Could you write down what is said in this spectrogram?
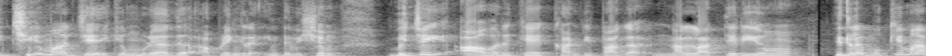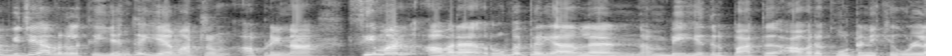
நிச்சயமாக ஜெயிக்க முடியாது அப்படிங்கிற இந்த விஷயம் விஜய் அவருக்கே கண்டிப்பாக நல்லா தெரியும். இதில் முக்கியமாக விஜய் அவர்களுக்கு எங்கே ஏமாற்றம் அப்படின்னா சீமான் அவரை ரொம்ப பெரிய அளவில் நம்பி எதிர்பார்த்து அவரை கூட்டணிக்கு உள்ள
